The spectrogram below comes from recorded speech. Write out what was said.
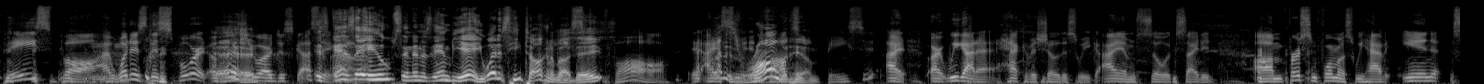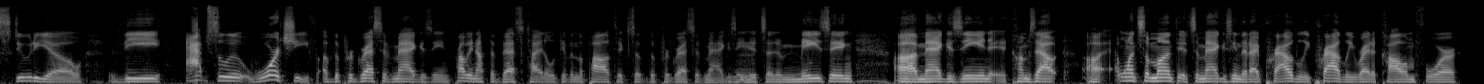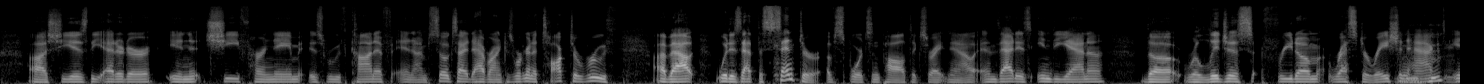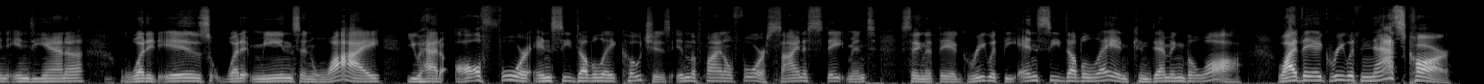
Baseball. What is this sport of which you are discussing? It's NCAA hoops and then it's NBA. What is he talking about, Dave? Baseball. I What is wrong with him? Basic. All right, all right. We got a heck of a show this week. I am so excited. Um, first and foremost, we have in studio the absolute war chief of the Progressive Magazine. Probably not the best title given the politics of the Progressive Magazine. It's an amazing uh, magazine. It comes out uh, once a month. It's a magazine that I proudly, proudly write a column for. Uh, she is the editor in chief. Her name is Ruth Conniff, and I'm so excited to have her on because we're going to talk to Ruth about what is at the center of sports and politics right now, and that is Indiana, the Religious Freedom Restoration mm-hmm. Act in Indiana, what it is, what it means, and why you had all four NCAA coaches in the Final Four sign a statement saying that they agree with the NCAA in condemning the law, why they agree with NASCAR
